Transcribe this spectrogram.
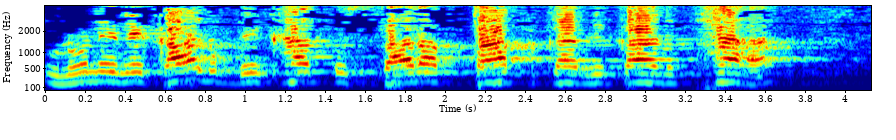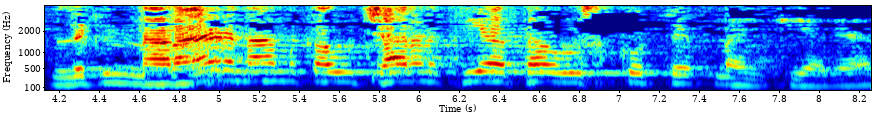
उन्होंने रिकॉर्ड देखा तो सारा पाप का रिकॉर्ड था, लेकिन नारायण नाम का उच्चारण किया था, उसको टेप नहीं किया गया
